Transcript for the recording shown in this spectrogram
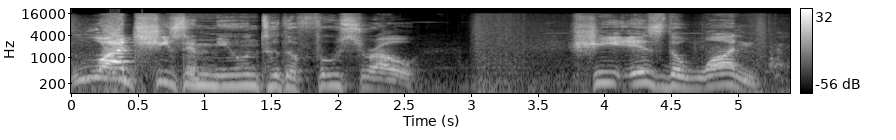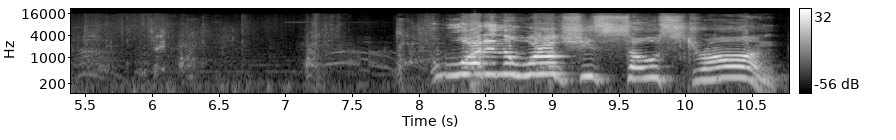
What? She's immune to the Fusro. She is the one. What in the world? She's so strong.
